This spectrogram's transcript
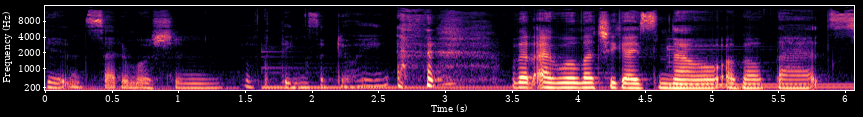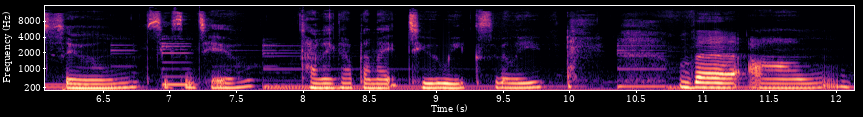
get set in motion of the things I'm doing but I will let you guys know about that soon season two coming up in like two weeks I believe but um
